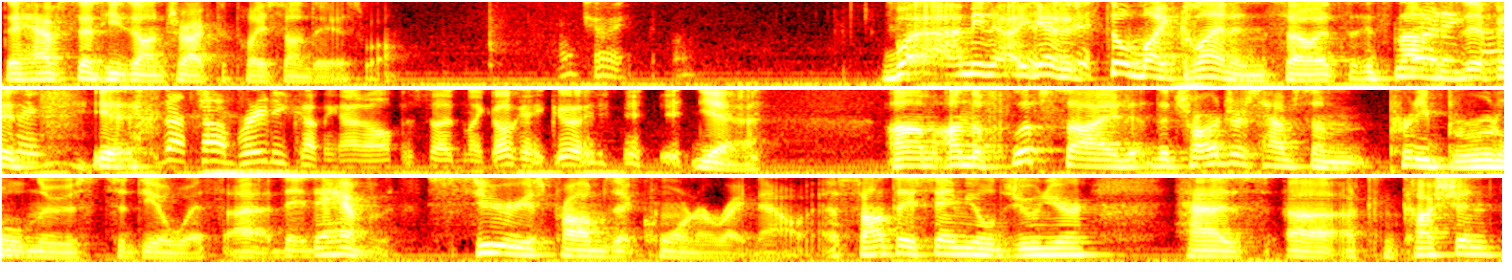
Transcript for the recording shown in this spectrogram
they have said he's on track to play Sunday as well. Okay. But I mean, again, it's still Mike Glennon, so it's it's not Right, as if it's yeah It's not Tom Brady coming out all of a sudden, like, okay, good. yeah. Um, on the flip side, the Chargers have some pretty brutal news to deal with. Uh, they, they have serious problems at corner right now. Asante Samuel Jr. has uh, a concussion.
